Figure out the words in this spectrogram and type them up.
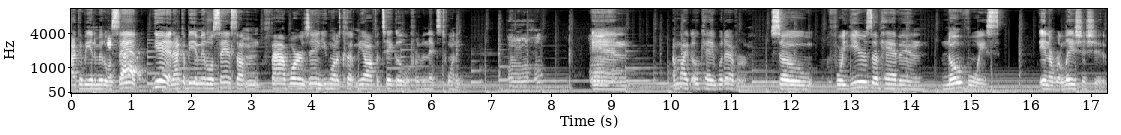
I could be in the middle of saying yeah, and I could be in the middle of saying something. Five words in, you want to cut me off and take over for the next 20 mm-hmm. And I'm like, okay, whatever. So for years of having no voice in a relationship,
